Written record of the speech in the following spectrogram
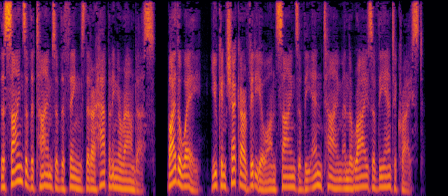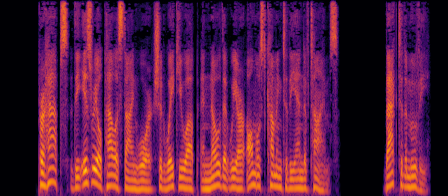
The signs of the times of the things that are happening around us. By the way, you can check our video on signs of the end time and the rise of the Antichrist. Perhaps, the Israel-Palestine war should wake you up and know that we are almost coming to the end of times. Back to the movie.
